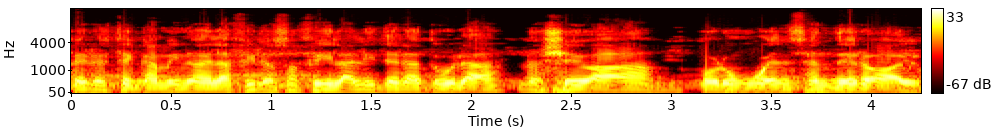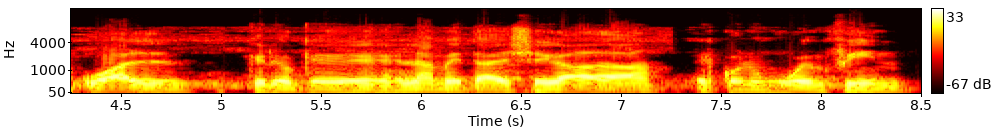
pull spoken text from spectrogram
pero este camino de la filosofía y la literatura nos lleva por un buen sendero al cual creo que la meta de llegada es con un buen fin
